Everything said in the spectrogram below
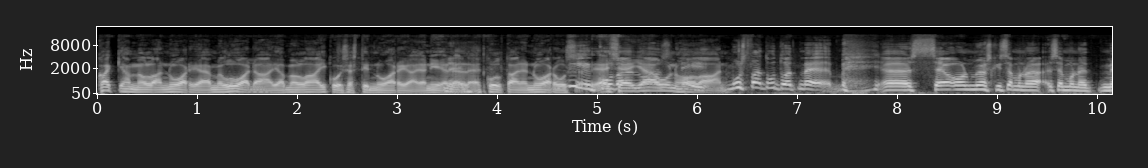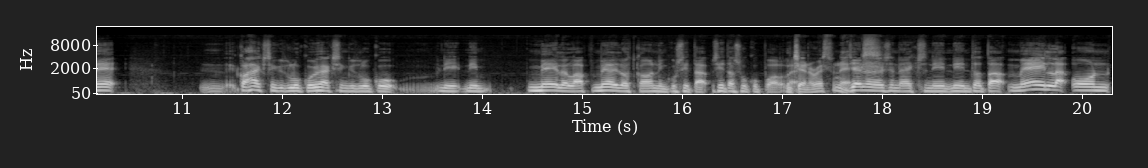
kaikkihan me ollaan nuoria ja me luodaan ja me ollaan ikuisesti nuoria ja niin edelleen. Niin. Kultainen nuoruus, niin, kultainen se ei jää unholaan. Niin. Musta vaan tuntuu, että me, se on myöskin semmoinen, semmoinen että me 80-luku, 90-luku, niin, niin meille, meille, jotka on niin kuin sitä, sitä sukupolvea. Generation X. Generation X, niin, niin tota, meillä on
